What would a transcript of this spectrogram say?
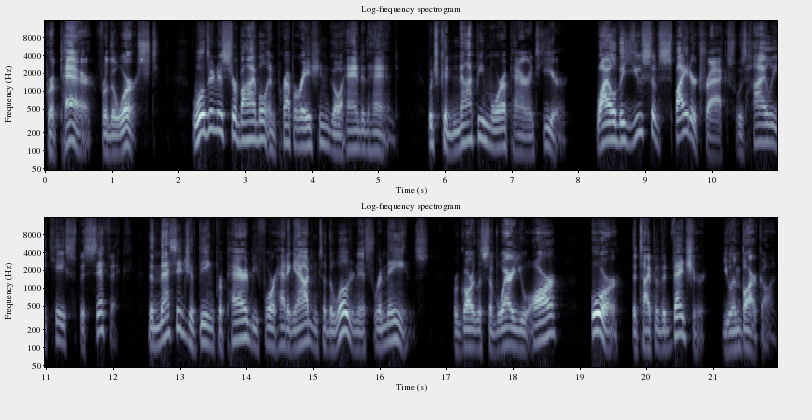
prepare for the worst. Wilderness survival and preparation go hand in hand, which could not be more apparent here. While the use of Spidertracks was highly case specific, the message of being prepared before heading out into the wilderness remains, regardless of where you are or the type of adventure you embark on.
